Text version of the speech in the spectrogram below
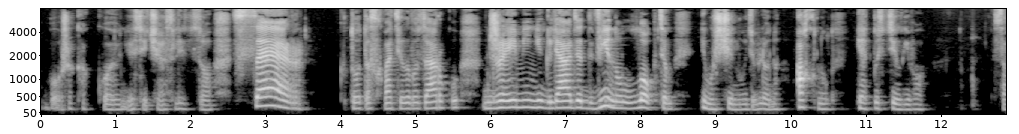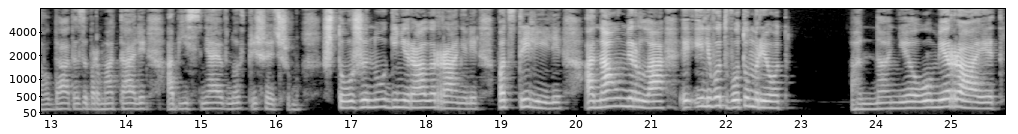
боже, какое у нее сейчас лицо! «Сэр!» Кто-то схватил его за руку. Джейми, не глядя, двинул локтем, и мужчина удивленно ахнул и отпустил его. Солдаты забормотали, объясняя вновь пришедшему, что жену генерала ранили, подстрелили, она умерла или вот-вот умрет. «Она не умирает!»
